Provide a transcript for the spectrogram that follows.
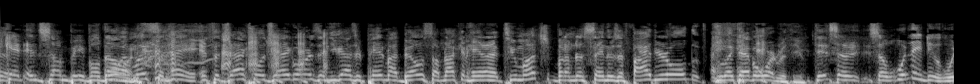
like it and some people don't. Well, listen, hey, it's the Jacksonville Jaguars, and you guys are paying my bills, so I'm not going to hate on it too much. But I'm just saying, there's a five year old who'd like to have a word with you. So, so what did they do?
